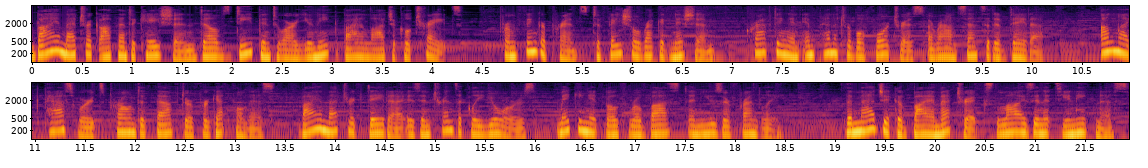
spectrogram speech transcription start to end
Biometric authentication delves deep into our unique biological traits, from fingerprints to facial recognition, crafting an impenetrable fortress around sensitive data. Unlike passwords prone to theft or forgetfulness, biometric data is intrinsically yours, making it both robust and user-friendly. The magic of biometrics lies in its uniqueness.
